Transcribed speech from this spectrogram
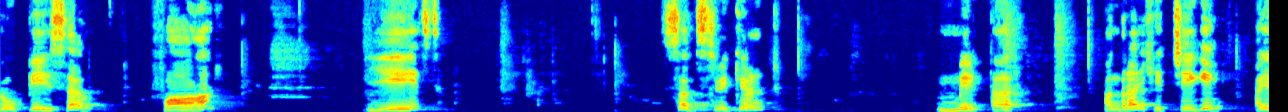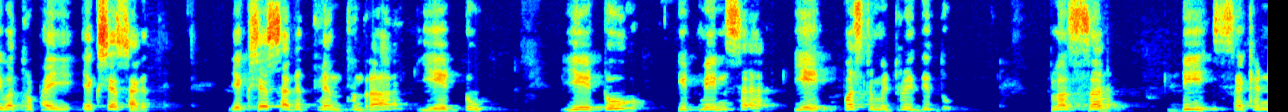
rupees for each subsequent metre ಅಂದ್ರ ಹೆಚ್ಚಿಗೆ ಐವತ್ತು ರೂಪಾಯಿ ಎಕ್ಸೆಸ್ ಆಗುತ್ತೆ ಎಕ್ಸೆಸ್ ಆಗತ್ತೆ ಅಂತಂದ್ರ a two. A two, it means a, first metre ಇದ್ದಿದ್ದು. ಪ್ಲಸ್ ಡಿ, ಸೆಕೆಂಡ್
